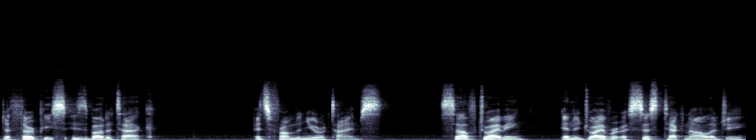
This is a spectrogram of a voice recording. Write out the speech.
The third piece is about attack. It's from the New York Times. Self-driving and driver assist technology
